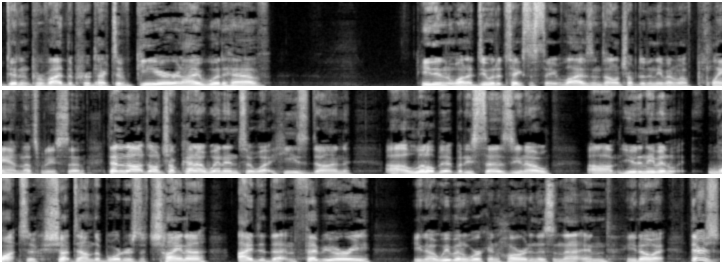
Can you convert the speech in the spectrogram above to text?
didn't provide the protective gear, and I would have. He didn't want to do what it takes to save lives, and Donald Trump didn't even have a plan. That's what he said. Then Donald Trump kind of went into what he's done uh, a little bit, but he says, you know, um, you didn't even want to shut down the borders of China. I did that in February. You know, we've been working hard and this and that. And you know what? There's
